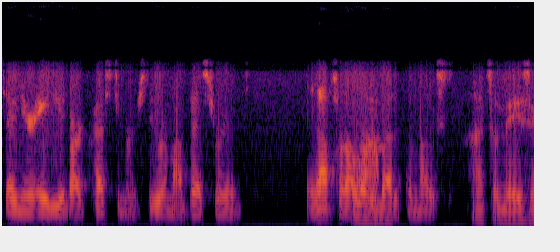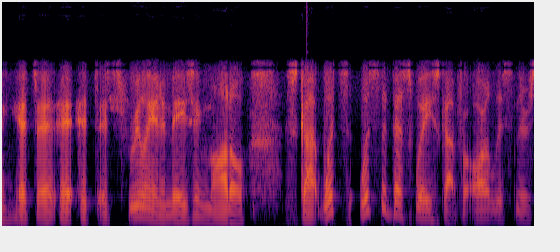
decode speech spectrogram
seventy or eighty of our customers who are my best friends, and that's what I wow. love about it the most. That's amazing. It's it, it's really an amazing model, Scott. What's what's the best way, Scott, for our listeners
